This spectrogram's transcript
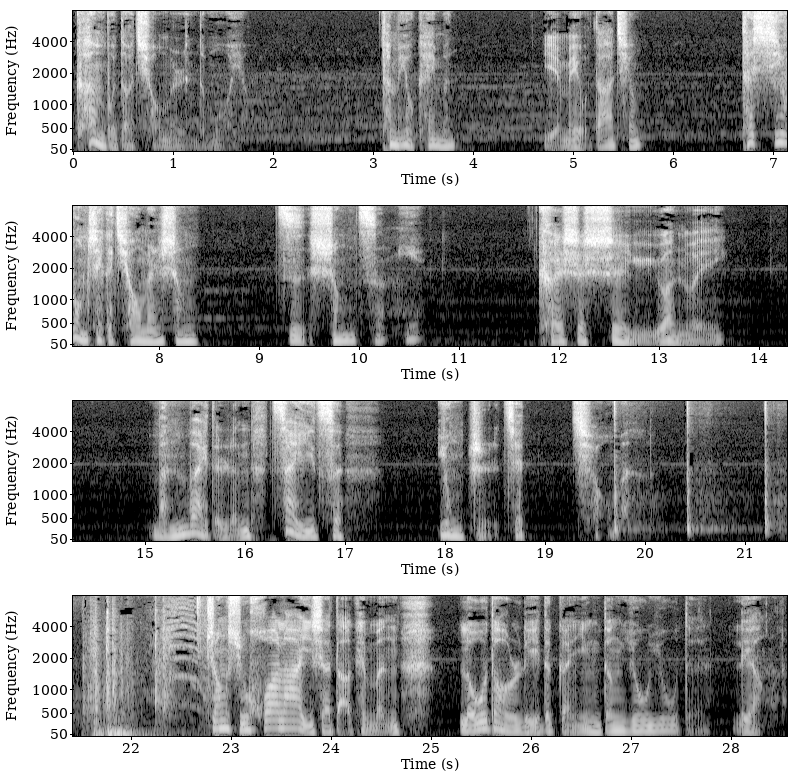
看不到敲门人的模样。他没有开门，也没有搭腔，他希望这个敲门声自生自灭。可是事与愿违，门外的人再一次用指甲敲门。张巡哗啦一下打开门，楼道里的感应灯悠悠的亮了。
